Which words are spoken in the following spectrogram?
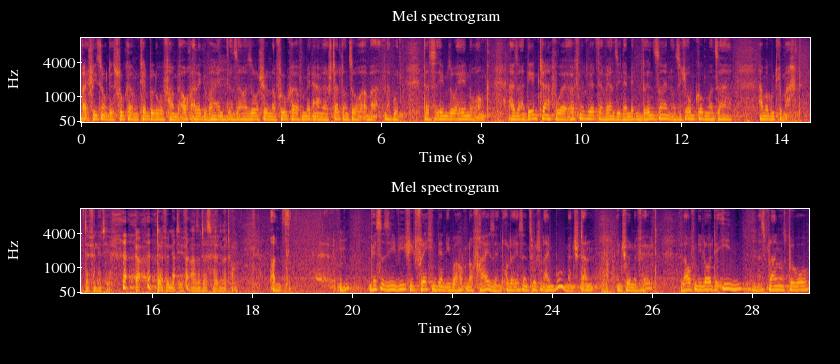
Bei Schließung des Flughafens Tempelhof haben wir auch alle geweint und sagen, so ein schöner Flughafen mitten in der Stadt und so. Aber na gut, das ist eben so Erinnerung. Also an dem Tag, wo er eröffnet wird, da werden Sie dann mittendrin sein und sich umgucken und sagen, haben wir gut gemacht. Definitiv. Ja, definitiv. Also das werden wir tun. Und äh, wissen Sie, wie viele Flächen denn überhaupt noch frei sind? Oder ist inzwischen ein Boom entstanden in Schönefeld? Laufen die Leute Ihnen, das Planungsbüro,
